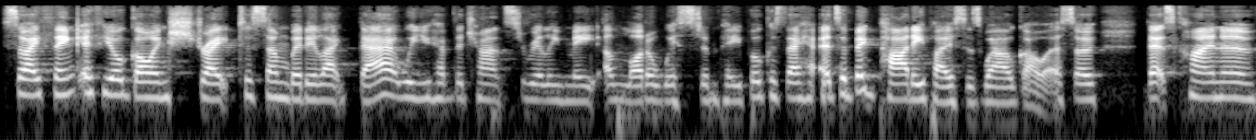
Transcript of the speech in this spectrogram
so I think if you're going straight to somebody like that, where you have the chance to really meet a lot of Western people, because they it's a big party place as well, Goa. So that's kind of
